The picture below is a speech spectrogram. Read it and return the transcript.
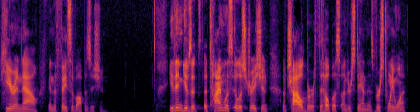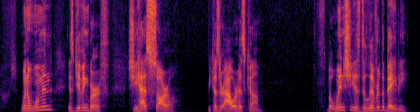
here and now in the face of opposition. He then gives a, a timeless illustration of childbirth to help us understand this. Verse 21 When a woman is giving birth, she has sorrow because her hour has come. But when she has delivered the baby,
